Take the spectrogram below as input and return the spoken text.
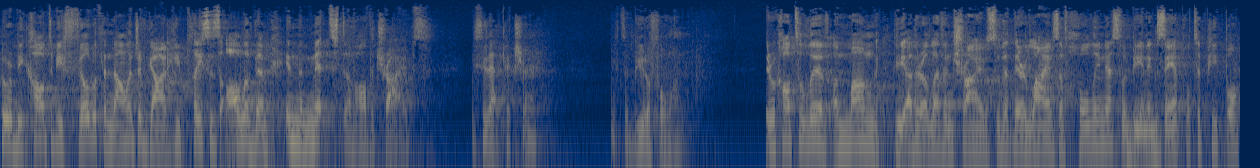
who would be called to be filled with the knowledge of God, He places all of them in the midst of all the tribes. You see that picture? It's a beautiful one. They were called to live among the other 11 tribes so that their lives of holiness would be an example to people,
